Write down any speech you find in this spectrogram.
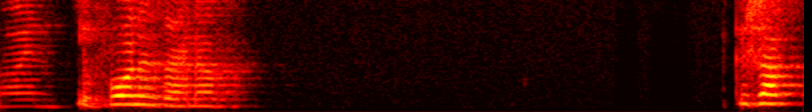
Nein. Hier vorne ist einer. Geschafft.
